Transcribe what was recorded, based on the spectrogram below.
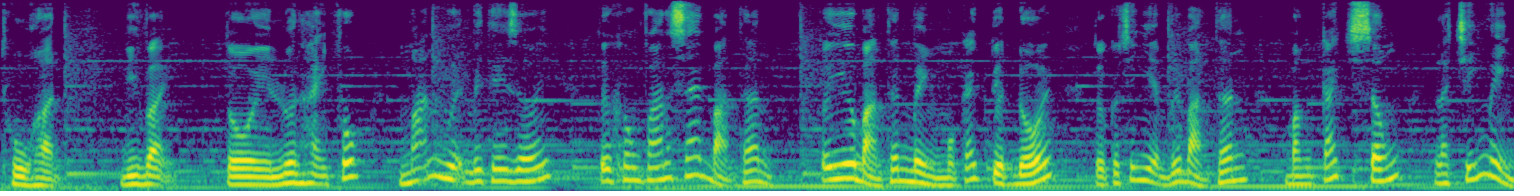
thù hận. Vì vậy, tôi luôn hạnh phúc, mãn nguyện với thế giới. Tôi không phán xét bản thân, tôi yêu bản thân mình một cách tuyệt đối. Tôi có trách nhiệm với bản thân bằng cách sống là chính mình.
